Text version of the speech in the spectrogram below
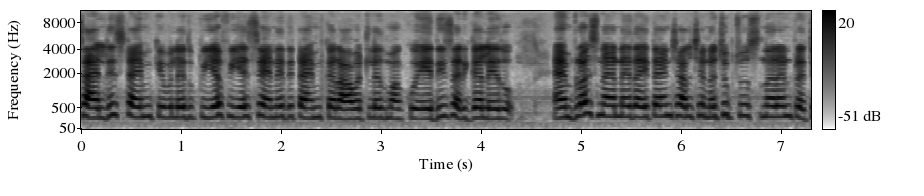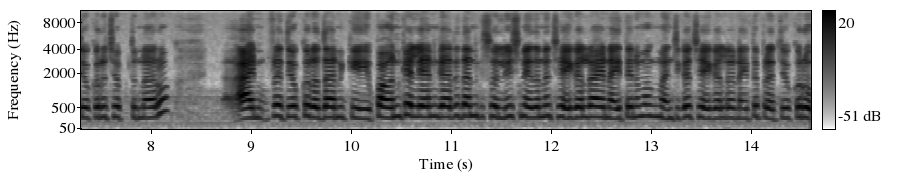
శాలరీస్ టైంకి ఇవ్వలేదు. పిఎఫ్ ఈఎస్ఐ అనేది టైంకి రావట్లేదు. మాకు ఏది సరిగ్గా లేదు. ఎంప్లాయీస్ అనేది అయితే ఆయన చాలా చిన్న చూపు చూస్తున్నారని ప్రతి ఒక్కరు చెప్తున్నారు. ఆయన ప్రతి ఒక్కరు దానికి పవన్ కళ్యాణ్ గారు దానికి సొల్యూషన్ ఏదైనా చేయగలరు? ఆయన అయితేనే మాకు మంచిగా చేయగలరని అయితే ప్రతి ఒక్కరు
